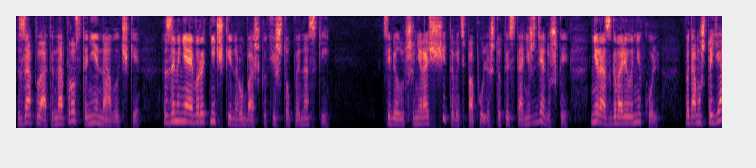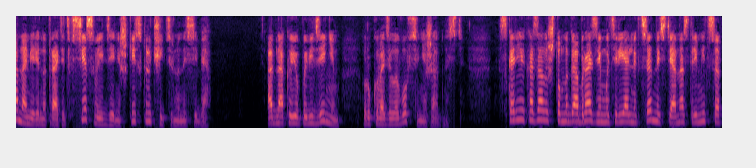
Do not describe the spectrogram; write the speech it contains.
заплаты на простыни и наволочки, заменяя воротнички на рубашках и штопая носки. «Тебе лучше не рассчитывать, папуля, что ты станешь дедушкой», — не раз говорила Николь, «потому что я намерена тратить все свои денежки исключительно на себя». Однако ее поведением руководила вовсе не жадность. Скорее казалось, что многообразием материальных ценностей она стремится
